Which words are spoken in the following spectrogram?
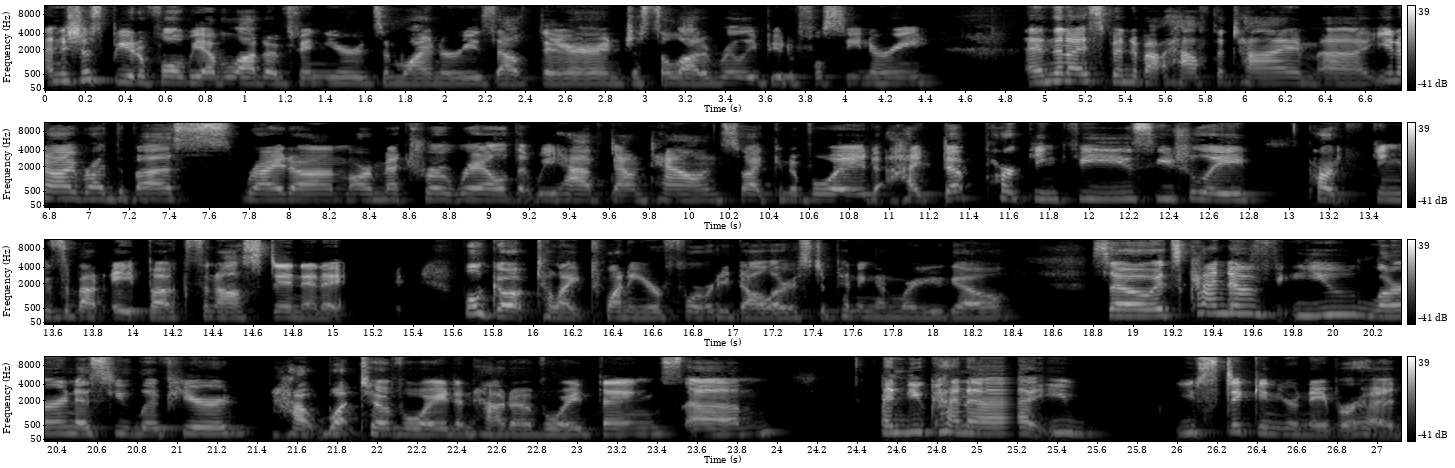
and it's just beautiful. We have a lot of vineyards and wineries out there, and just a lot of really beautiful scenery. And then I spend about half the time, uh, you know, I ride the bus, ride um, our metro rail that we have downtown, so I can avoid hyped up parking fees. Usually, parking is about eight bucks in Austin, and it will go up to like twenty or forty dollars depending on where you go. So it's kind of you learn as you live here how what to avoid and how to avoid things, um, and you kind of you you stick in your neighborhood.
